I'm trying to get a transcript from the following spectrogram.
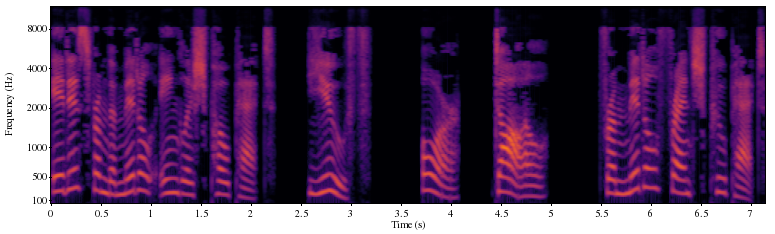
It is from the Middle English popet, youth, or doll, from Middle French poupette,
